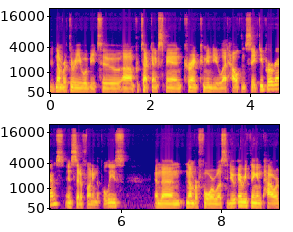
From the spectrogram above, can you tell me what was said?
Mm-hmm. Number three would be to um, protect and expand current community led health and safety programs instead of funding the police. And then number four was to do everything in power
